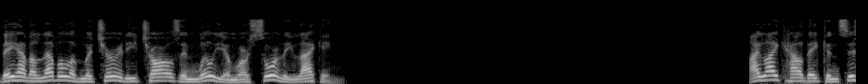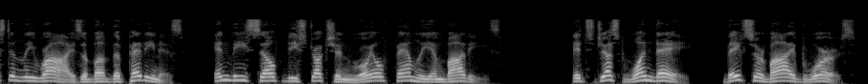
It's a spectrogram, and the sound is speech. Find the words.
They have a level of maturity Charles and William are sorely lacking. I like how they consistently rise above the pettiness, envy self-destruction royal family embodies. It's just one day. They've survived worse.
